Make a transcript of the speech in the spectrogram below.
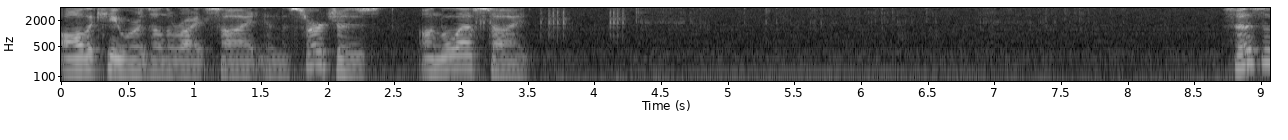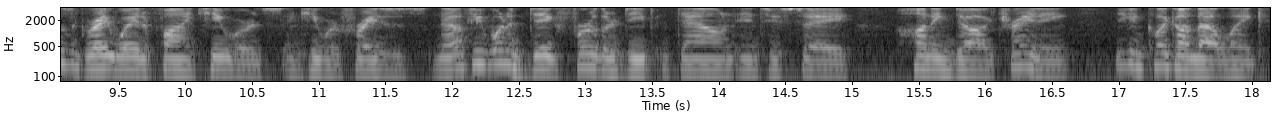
all the keywords on the right side and the searches on the left side. So this is a great way to find keywords and keyword phrases. Now if you want to dig further deep down into say hunting dog training, you can click on that link.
